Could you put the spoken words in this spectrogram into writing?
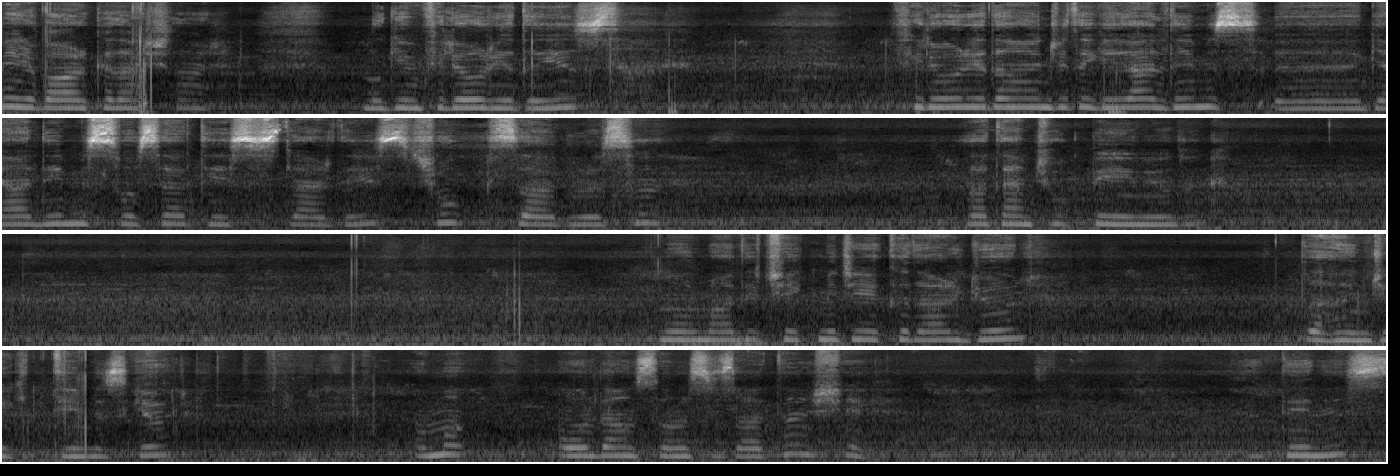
Merhaba arkadaşlar. Bugün Florya'dayız. Florya önce de geldiğimiz e, geldiğimiz sosyal tesislerdeyiz. Çok güzel burası. Zaten çok beğeniyorduk. Normalde Çekmece'ye kadar göl. Daha önce gittiğimiz göl. Ama oradan sonrası zaten şey. Deniz.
